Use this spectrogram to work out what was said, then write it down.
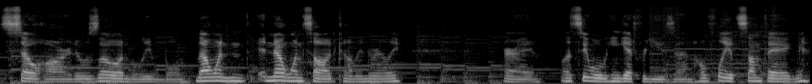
so hard. It was so unbelievable. No one, no one saw it coming, really. All right, let's see what we can get for you, Zen. Hopefully, it's something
